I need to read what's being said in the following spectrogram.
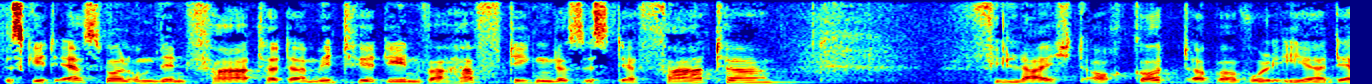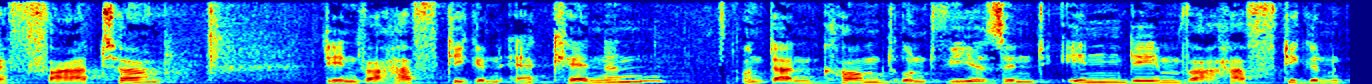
Es geht erstmal um den Vater, damit wir den Wahrhaftigen, das ist der Vater, vielleicht auch Gott, aber wohl eher der Vater, den Wahrhaftigen erkennen und dann kommt und wir sind in dem Wahrhaftigen,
